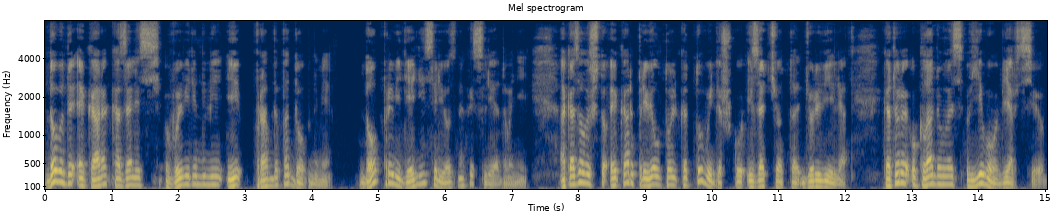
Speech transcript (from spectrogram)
Доводы Экара казались выверенными и правдоподобными до проведения серьезных исследований. Оказалось, что Экар привел только ту выдержку из отчета Дюрвиля, которая укладывалась в его версию,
